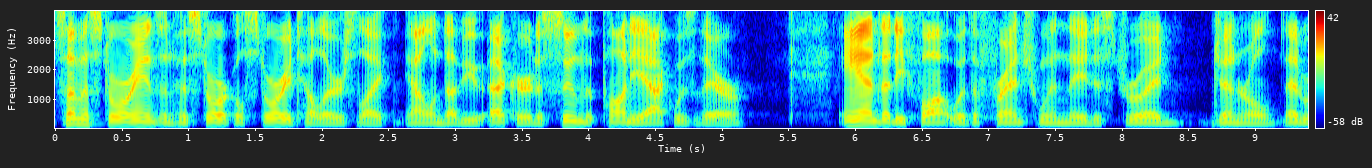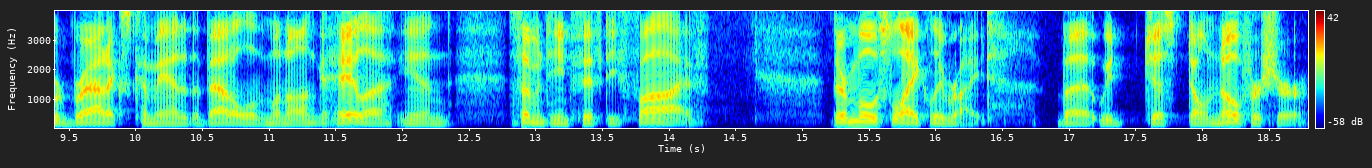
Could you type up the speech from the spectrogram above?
Some historians and historical storytellers, like Alan W. Eckert, assume that Pontiac was there and that he fought with the French when they destroyed General Edward Braddock's command at the Battle of Monongahela in 1755. They're most likely right, but we just don't know for sure.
